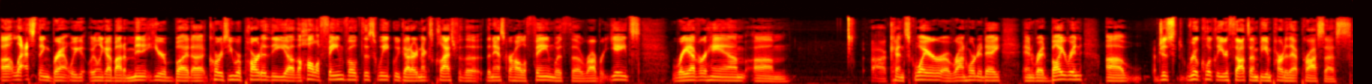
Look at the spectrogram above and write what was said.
Uh, last thing, Brant, we, we only got about a minute here, but uh, of course you were part of the uh, the Hall of Fame vote this week. We got our next class for the, the NASCAR Hall of Fame with uh, Robert Yates, Ray Evernham, um, uh, Ken Squier, uh, Ron Hornaday, and Red Byron. Uh, just real quickly, your thoughts on being part of that process.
